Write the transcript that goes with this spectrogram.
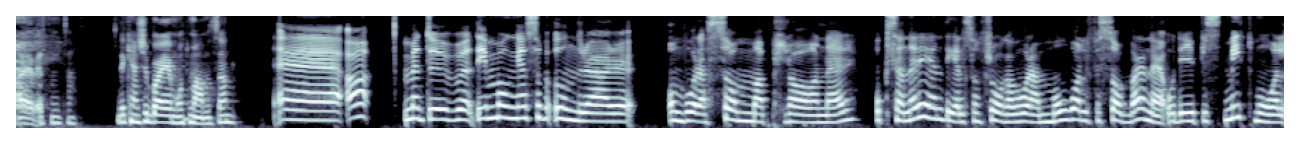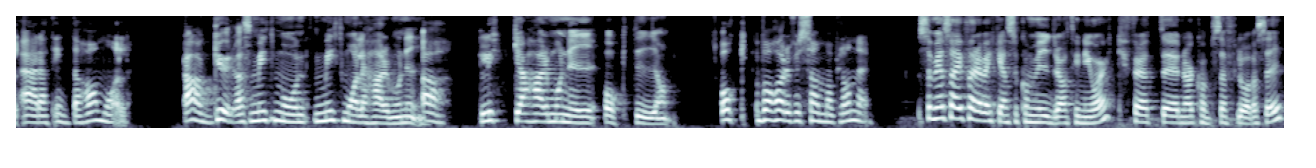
ja, jag vet inte. Det kanske bara är mot mamsen. Eh, ja, men du, det är många som undrar om våra sommarplaner. Och sen är det en del som frågar vad våra mål för sommaren är. Och det är ju precis, mitt mål är att inte ha mål. Ja, gud. Alltså mitt mål, mitt mål är harmoni. Ja. Lycka, harmoni och Dion. Och vad har du för sommarplaner? Som jag sa i förra veckan så kommer vi dra till New York för att eh, några kompisar förlovar sig.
